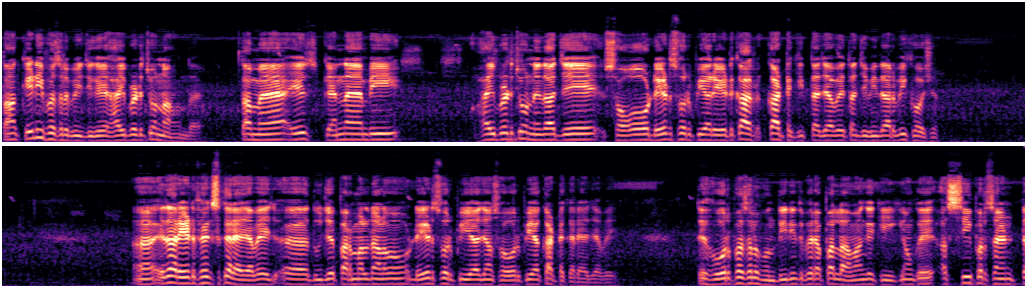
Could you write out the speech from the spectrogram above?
ਤਾਂ ਕਿਹੜੀ ਫਸਲ ਬੀਜ ਗਏ? ਹਾਈਬ੍ਰਿਡ ਝੋਨਾ ਹੁੰਦਾ ਹੈ। ਤਾਂ ਮੈਂ ਇਹ ਕਹਿਣਾ ਹੈ ਵੀ ਹਾਈਬ੍ਰਿਡ ਝੋਨੇ ਦਾ ਜੇ 100 150 ਰੁਪਿਆ ਰੇਟ ਘੱਟ ਘੱਟ ਕੀਤਾ ਜਾਵੇ ਤਾਂ ਜ਼ਿਮੀਂਦਾਰ ਵੀ ਖੁਸ਼। ਇਹਦਾ ਰੇਟ ਫਿਕਸ ਕਰਿਆ ਜਾਵੇ ਦੂਜੇ ਪਰਮਲ ਨਾਲੋਂ 150 ਰੁਪਿਆ ਜਾਂ 100 ਰੁਪਿਆ ਘੱਟ ਕਰਿਆ ਜਾਵੇ। ਤੇ ਹੋਰ ਫਸਲ ਹੁੰਦੀ ਨਹੀਂ ਤੇ ਫਿਰ ਆਪਾਂ ਲਾਵਾਂਗੇ ਕੀ? ਕਿਉਂਕਿ 80%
